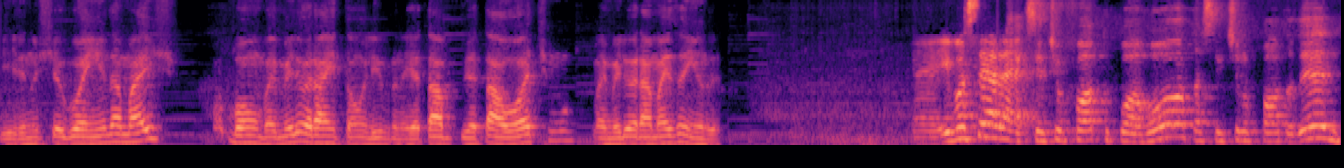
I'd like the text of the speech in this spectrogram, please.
E ele não chegou ainda, mas tá bom, vai melhorar então o livro, né? Já tá, já tá ótimo, vai melhorar mais ainda. É, e você, Alex, sentiu falta do Poirot? Tá sentindo falta dele?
